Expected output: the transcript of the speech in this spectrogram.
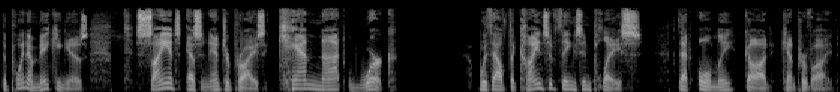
the point I'm making is science as an enterprise cannot work without the kinds of things in place that only God can provide.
